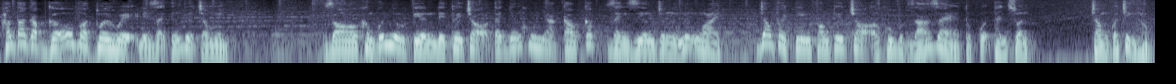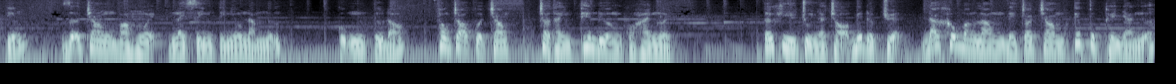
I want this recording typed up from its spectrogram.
hắn ta gặp gỡ và thuê Huệ để dạy tiếng Việt cho mình. Do không có nhiều tiền để thuê trọ tại những khu nhà cao cấp dành riêng cho người nước ngoài, Trong phải tìm phòng thuê trọ ở khu vực giá rẻ thuộc quận Thanh Xuân. Trong quá trình học tiếng, giữa Trong và Huệ nảy sinh tình yêu nam nữ. Cũng từ đó, phòng trọ của Trong trở thành thiên đường của hai người. Tới khi chủ nhà trọ biết được chuyện, đã không bằng lòng để cho Trong tiếp tục thuê nhà nữa.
